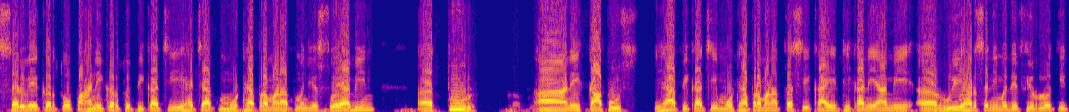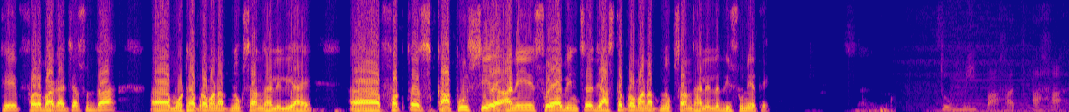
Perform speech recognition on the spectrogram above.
सर्वे करतो पाहणी करतो पिकाची ह्याच्यात मोठ्या प्रमाणात म्हणजे सोयाबीन तूर आणि कापूस ह्या पिकाची मोठ्या प्रमाणात तशी काही ठिकाणी आम्ही रुई हडसणीमध्ये फिरलो तिथे फळबागाच्या सुद्धा मोठ्या प्रमाणात नुकसान झालेली आहे. फक्त कापूस आणि सोयाबीनचं जास्त प्रमाणात नुकसान झालेलं दिसून येते. तुम्ही पाहत आहात.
